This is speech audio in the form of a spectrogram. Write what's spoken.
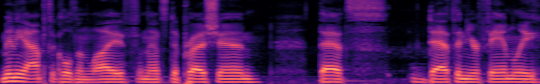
many obstacles in life, and that's depression, that's death in your family.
